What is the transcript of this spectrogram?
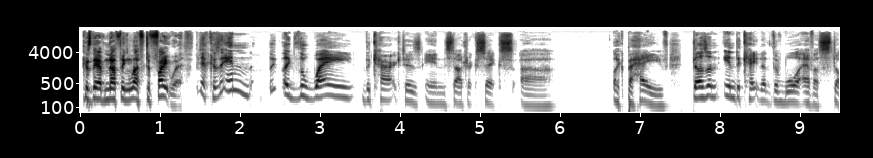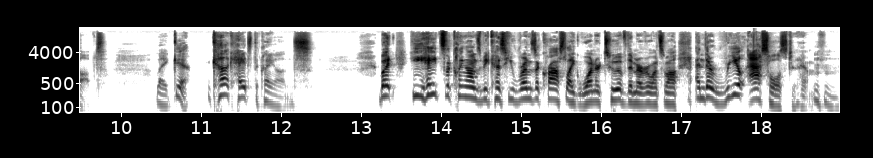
because they have nothing left to fight with. Yeah, because in like, like the way the characters in Star Trek Six uh like behave doesn't indicate that the war ever stopped. Like Yeah. Kirk hates the Klingons. But he hates the Klingons because he runs across like one or two of them every once in a while, and they're real assholes to him.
